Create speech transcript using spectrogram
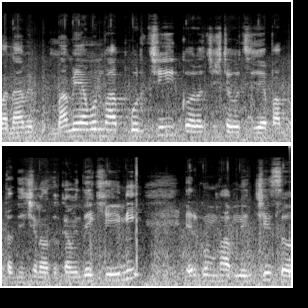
মানে আমি আমি এমন ভাব করছি, করার চেষ্টা করছি যে পাত্তা দিচ্ছে না, ওদেরকে আমি দেখিনি এরকম ভাব নিচ্ছি। সো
